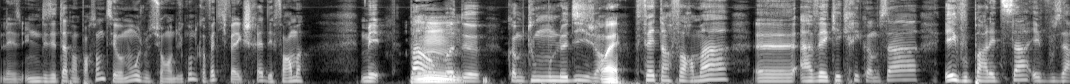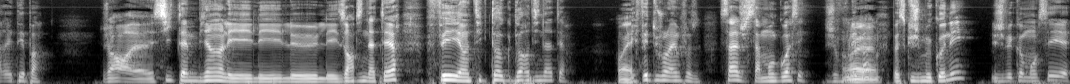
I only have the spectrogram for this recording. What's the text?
Les- une des étapes importantes, c'est au moment où je me suis rendu compte qu'en fait, il fallait que je crée des formats. Mais pas en Hmm. mode, euh, comme tout le monde le dit, genre, Ouais. faites un format euh, avec écrit comme ça, et vous parlez de ça, et vous arrêtez pas. Genre, euh, si t'aimes bien les, les, le- les ordinateurs, fais un TikTok d'ordinateur. Ouais. Et fais toujours la même chose. Ça, je- ça m'angoissait. Je voulais Ouais, pas. Parce que je me connais, je vais commencer,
